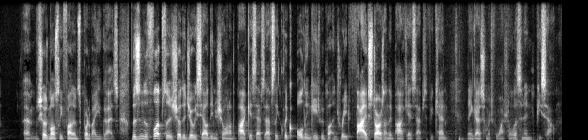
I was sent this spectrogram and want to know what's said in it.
um, the show's mostly funded and supported by you guys. Listen to the flips of the show, the Joey Saladino Show on all the podcast apps. Absolutely click all the engagement buttons. Rate five stars on the podcast apps if you can. Thank you guys so much for watching and listening. Peace out.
